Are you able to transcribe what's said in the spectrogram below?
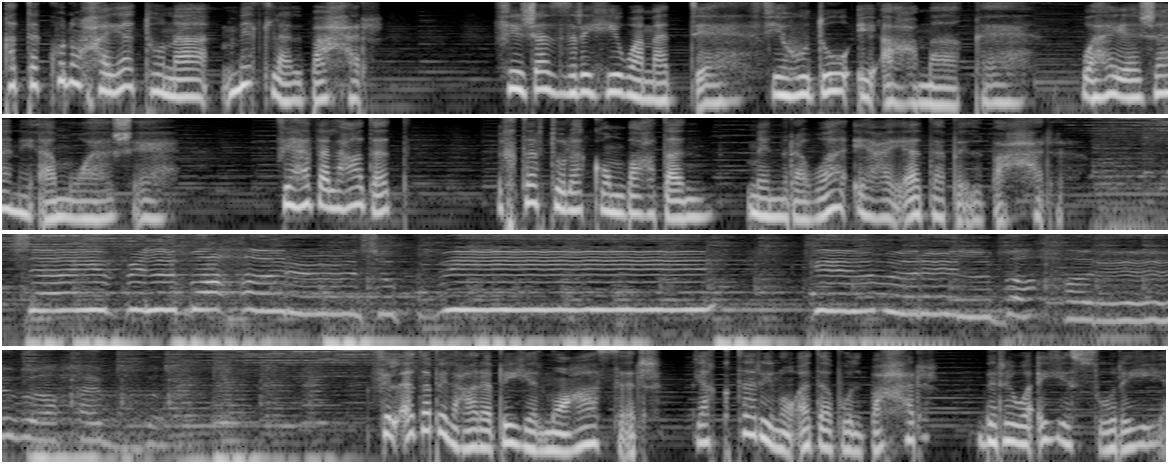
قد تكون حياتنا مثل البحر في جزره ومده في هدوء أعماقه وهيجان أمواجه. في هذا العدد اخترت لكم بعضا من روائع أدب البحر. شايف البحر شو كبير بحبك في الأدب العربي المعاصر يقترن أدب البحر بالروائي السوري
